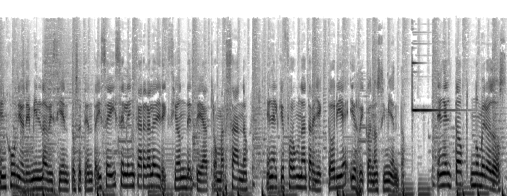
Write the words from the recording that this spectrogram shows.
En junio de 1976 se le encarga la dirección del Teatro Marzano, en el que forma una trayectoria y reconocimiento. En el top número 2,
